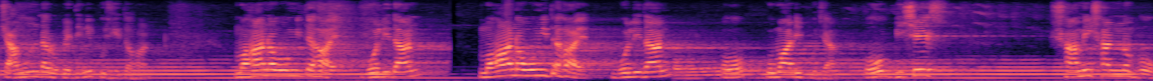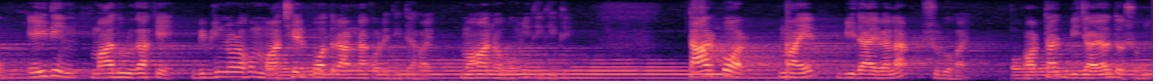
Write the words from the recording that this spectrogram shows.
চামুণ্ডা রূপে তিনি পূজিত হন। মহানবমীতে হয় বলিদান, মহানবমীতে হয় বলিদান ও কুমারী পূজা ও বিশেষ স্বামী সান্ন ভোগ। এই দিন মা দুর্গাকে বিভিন্ন রকম মাছের পদ রান্না করে দিতে হয় মহানবমী তিথিতে। তারপর মায়ের বিদায় বেলা শুরু হয়, অর্থাৎ বিজয়া দশমী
